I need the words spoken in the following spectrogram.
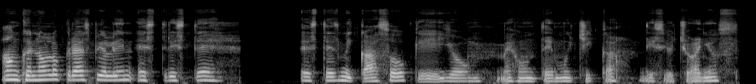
Aunque no lo creas, Piolín, es triste. Este es mi caso, que yo me junté muy chica, 18 años.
